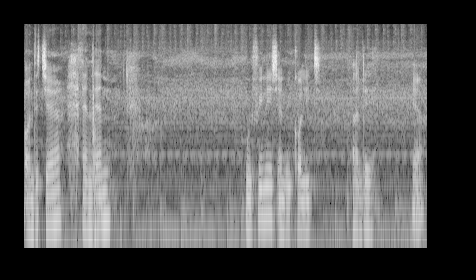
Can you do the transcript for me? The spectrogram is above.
on the chair and then we finish and we call it a day. Yeah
